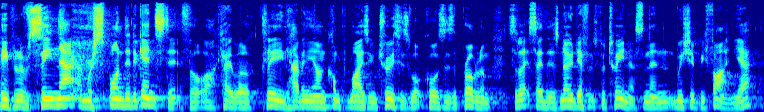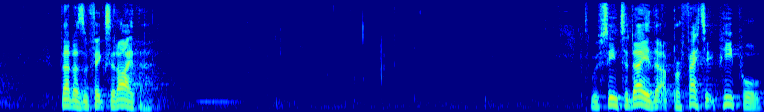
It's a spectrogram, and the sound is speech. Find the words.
People have seen that and responded against it. Thought, okay, well, clearly having the uncompromising truth is what causes the problem. So let's say there's no difference between us and then we should be fine, yeah? That doesn't fix it either. We've seen today that a prophetic people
